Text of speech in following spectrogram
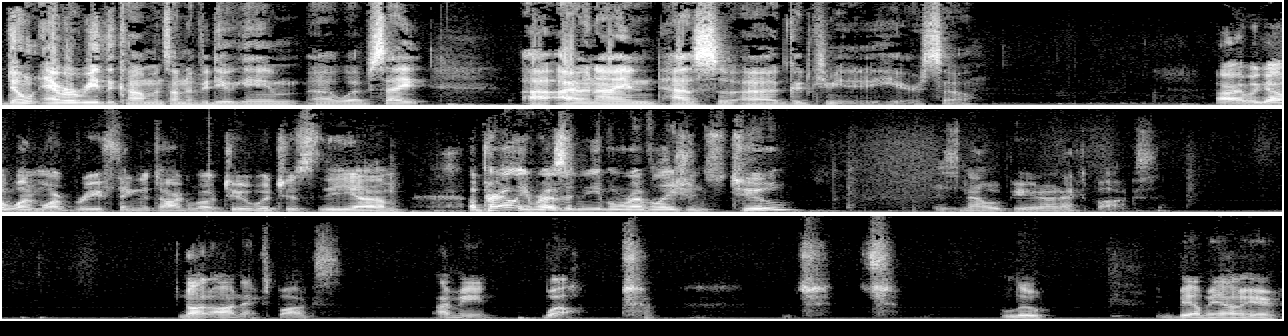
Don't ever read the comments on a video game uh, website. Uh, IO9 has a good community here, so All right, we got one more brief thing to talk about too, which is the um, apparently Resident Evil Revelations two is now appeared on Xbox. Not on Xbox. I mean, well, Lou, bail me out here.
